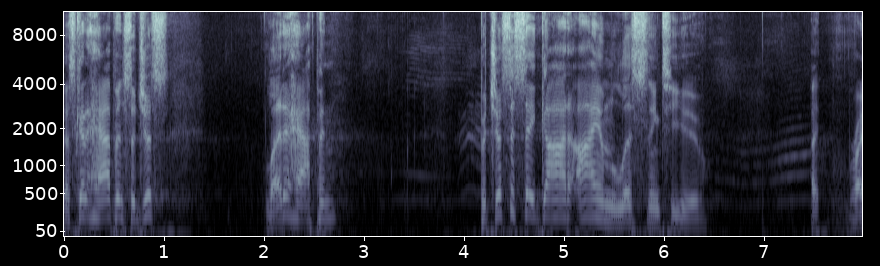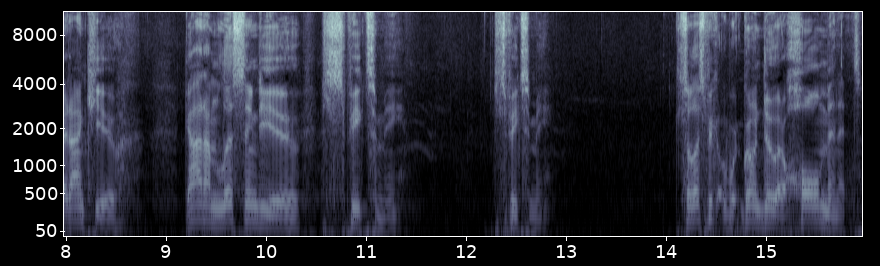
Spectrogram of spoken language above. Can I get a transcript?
That's going to happen. So just let it happen. But just to say, God, I am listening to you, uh, right on cue. God, I'm listening to you. Speak to me. Speak to me. So let's be, we're going to do it a whole minute.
